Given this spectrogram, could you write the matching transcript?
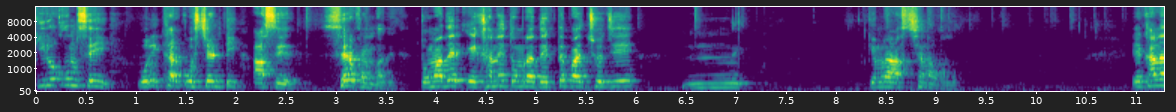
কীরকম সেই পরীক্ষার কোশ্চেনটি আসে সেরকমভাবে তোমাদের এখানে তোমরা দেখতে পাচ্ছ যে ক্যামেরা আসছে না ভালো। এখানে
